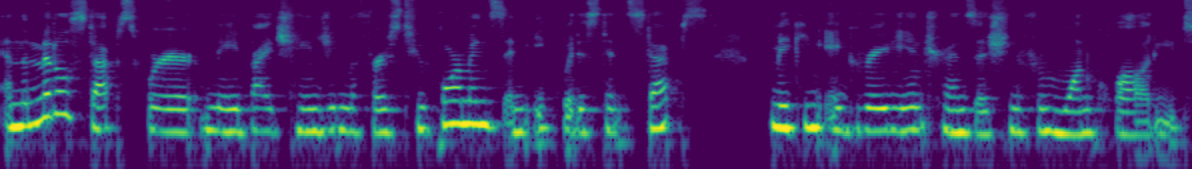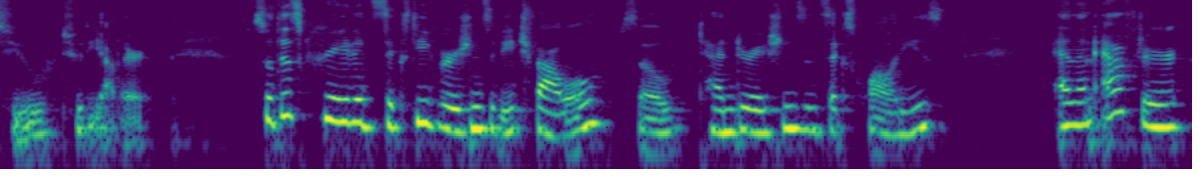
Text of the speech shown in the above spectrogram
and the middle steps were made by changing the first two formants and equidistant steps, making a gradient transition from one quality to, to the other. So this created 60 versions of each vowel, so 10 durations and six qualities. And then after,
